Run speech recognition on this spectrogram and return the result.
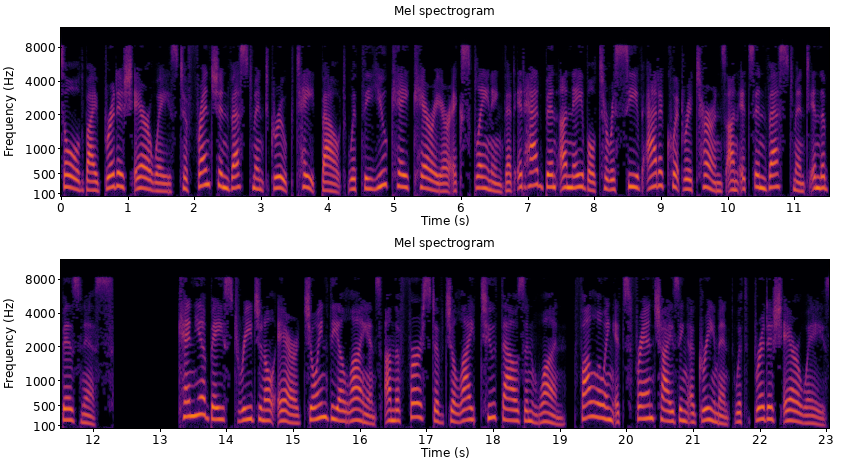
sold by British Airways to French investment group Taitbout with the UK carrier explaining that it had been unable to receive adequate returns on its investment in the business. Kenya-based Regional Air joined the alliance on 1 July 2001, following its franchising agreement with British Airways.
